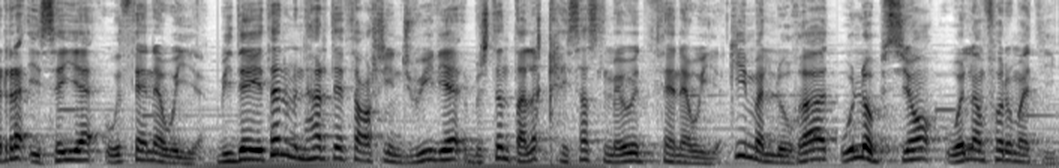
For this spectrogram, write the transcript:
الرئيسية والثانوية. بداية من نهار 23 جويلية باش تنطلق حصص المواد الثانوية كيما اللغات وال option وال informatique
